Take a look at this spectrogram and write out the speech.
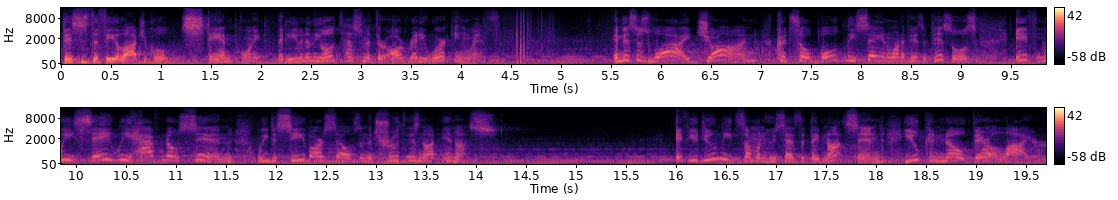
This is the theological standpoint that even in the Old Testament they're already working with. And this is why John could so boldly say in one of his epistles if we say we have no sin, we deceive ourselves and the truth is not in us. If you do meet someone who says that they've not sinned, you can know they're a liar.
